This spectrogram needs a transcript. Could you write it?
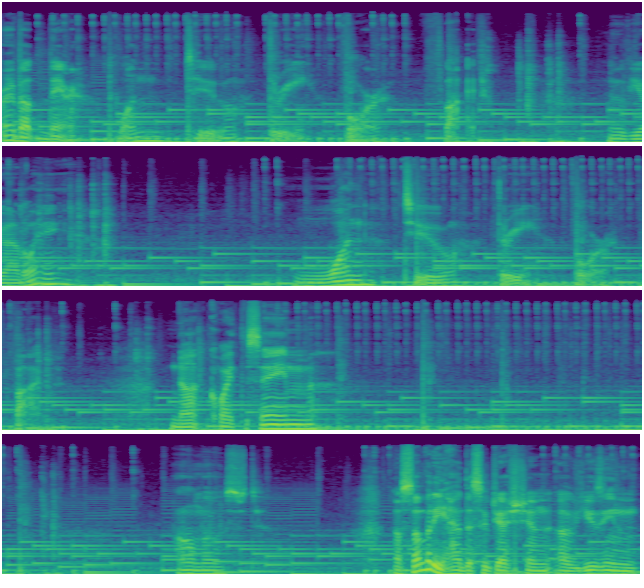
right about there. One, two, three, four, five. Move you out of the way. One, two, three, four, five. Not quite the same. Now somebody had the suggestion of using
